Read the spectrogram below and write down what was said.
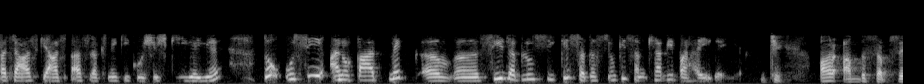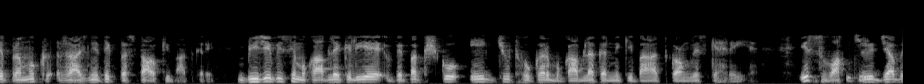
पचास के आसपास रखने की कोशिश की गई है। तो उसी अनुपात में सी डब्ल्यू सी के सदस्यों की संख्या भी बढ़ाई गई है। जी। और अब सबसे प्रमुख राजनीतिक प्रस्ताव की बात करें। बीजेपी से मुकाबले के लिए विपक्ष को एकजुट होकर मुकाबला करने की बात कांग्रेस कह रही है। इस वक्त जब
